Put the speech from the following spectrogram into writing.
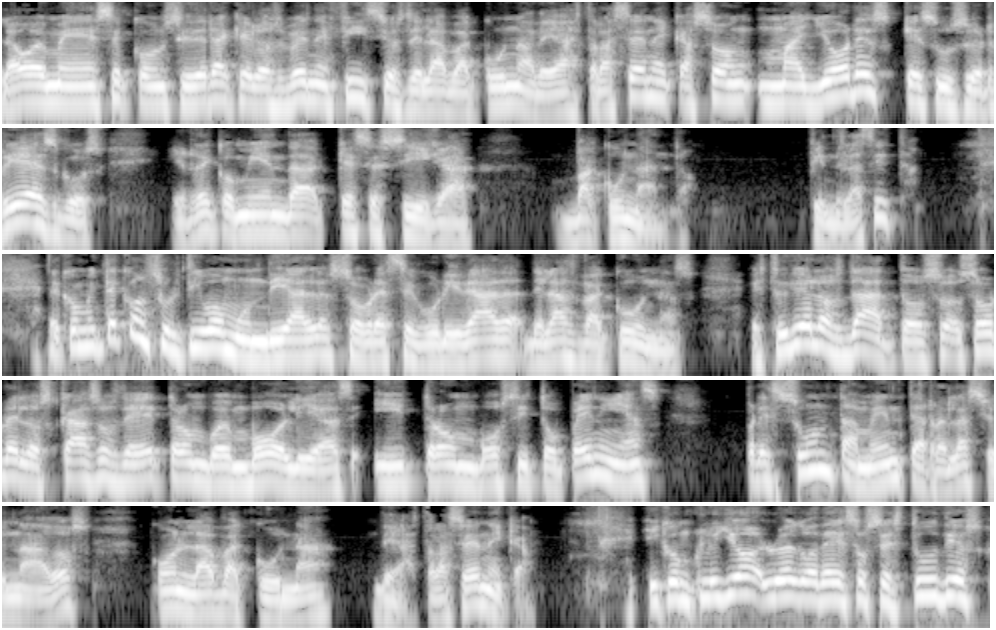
la OMS considera que los beneficios de la vacuna de AstraZeneca son mayores que sus riesgos y recomienda que se siga vacunando. Fin de la cita. El Comité Consultivo Mundial sobre Seguridad de las Vacunas estudió los datos sobre los casos de tromboembolias y trombocitopenias presuntamente relacionados con la vacuna de AstraZeneca. Y concluyó luego de esos estudios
